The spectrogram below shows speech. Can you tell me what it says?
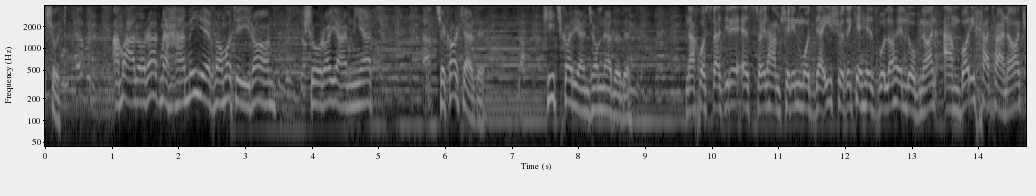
شد. اما علا رقم همه اقدامات ایران شورای امنیت چه کار کرده؟ هیچ کاری انجام نداده. نخست وزیر اسرائیل همچنین مدعی شده که حزب الله لبنان انباری خطرناک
